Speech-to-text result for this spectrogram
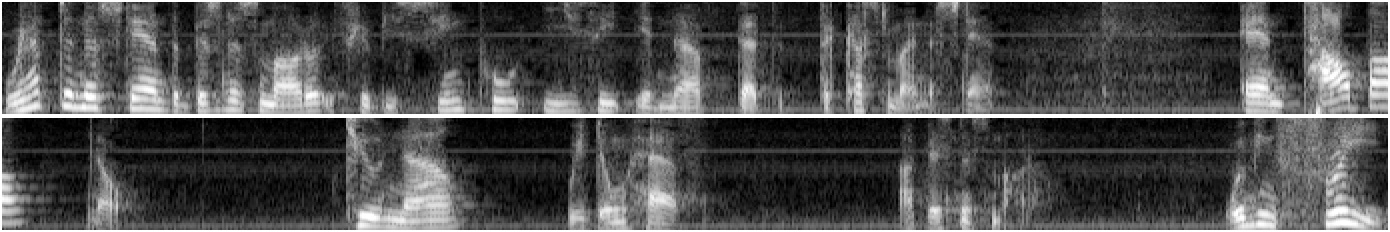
We have to understand the business model. It should be simple, easy enough that the, the customer understand. And Taobao, no. Till now, we don't have a business model. We've been free.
